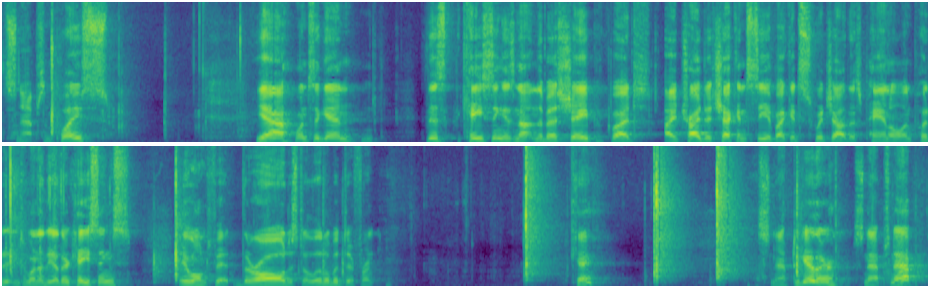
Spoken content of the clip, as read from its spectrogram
Snaps in place. Yeah, once again, this casing is not in the best shape, but I tried to check and see if I could switch out this panel and put it into one of the other casings. It won't fit. They're all just a little bit different. Okay. Snap together. Snap, snap.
